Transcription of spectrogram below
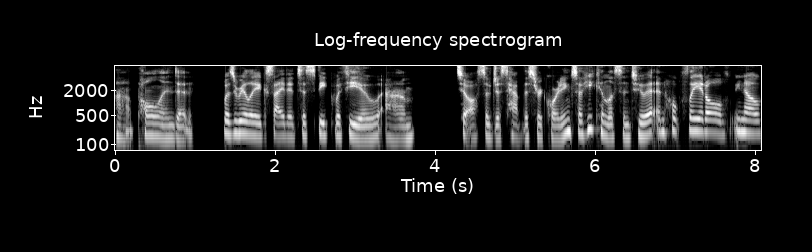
uh, Poland and was really excited to speak with you. Um, to also just have this recording so he can listen to it and hopefully it'll, you know,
